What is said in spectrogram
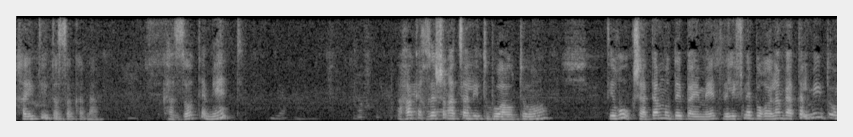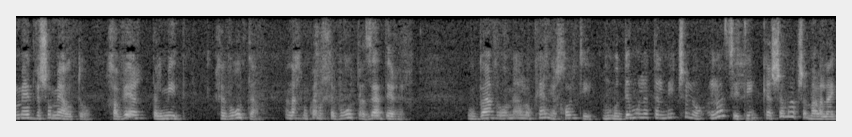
חייתי את הסכנה. כזאת אמת? אחר כך זה שרצה לתבוע אותו, תראו, כשאדם מודה באמת, ולפני בורא עולם, והתלמיד עומד ושומע אותו, חבר, תלמיד, חברותה, אנחנו כאן חברותה, זה הדרך. הוא בא והוא אומר לו, כן, יכולתי. הוא מודה מול התלמיד שלו. לא עשיתי, כי השם רק שמר עליי.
